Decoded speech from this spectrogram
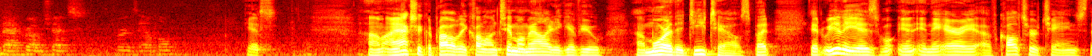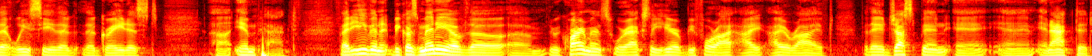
background checks, for example. Yes. Um, I actually could probably call on Tim O'Malley to give you uh, more of the details, but it really is in, in the area of culture change that we see the, the greatest uh, impact. But even, because many of the um, requirements were actually here before I, I, I arrived, but they had just been uh, uh, enacted.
